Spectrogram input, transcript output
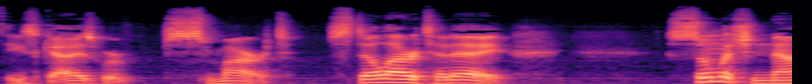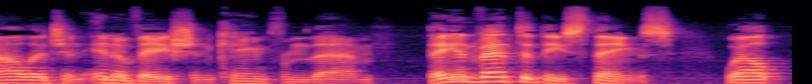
These guys were smart, still are today. So much knowledge and innovation came from them. They invented these things. Well,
